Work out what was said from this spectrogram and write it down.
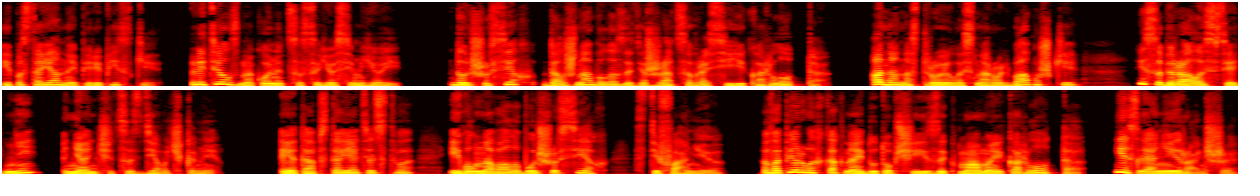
и постоянной переписки, летел знакомиться с ее семьей. Дольше всех должна была задержаться в России Карлотта. Она настроилась на роль бабушки и собиралась все дни нянчиться с девочками. Это обстоятельство и волновало больше всех Стефанию. Во-первых, как найдут общий язык мама и Карлотта, если они и раньше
